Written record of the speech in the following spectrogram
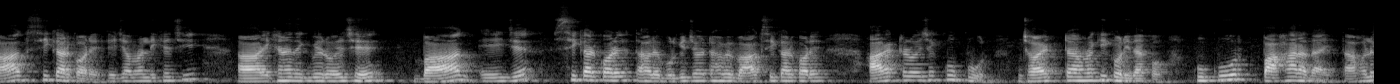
বাঘ শিকার করে। এই যে আমরা লিখেছি, আর এখানে দেখবে রয়েছে বাঘ এই যে শিকার করে। তাহলে বুর্গির জয়টা হবে বাঘ শিকার করে। আর একটা রয়েছে কুকুর। ঝয়েরটা আমরা কি করি? দেখো, কুকুর পাহারা দেয়। তাহলে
